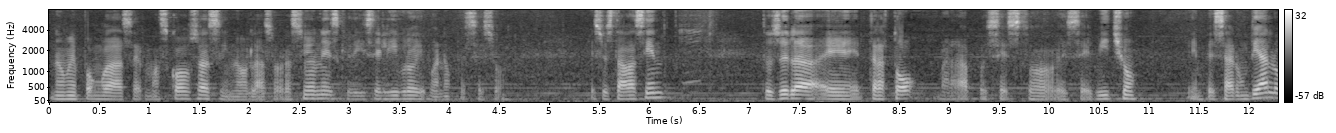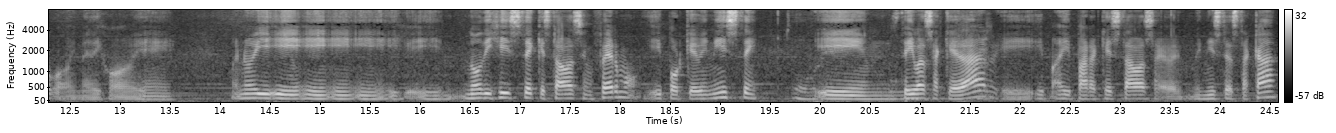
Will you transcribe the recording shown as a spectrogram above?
No me pongo a hacer más cosas, sino las oraciones que dice el libro y bueno, pues eso, eso estaba haciendo. Entonces la, eh, trató, ¿verdad? Pues esto, ese bicho, empezar un diálogo y me dijo, eh, bueno, y, y, no dijiste que estabas enfermo y por qué viniste y te ibas a quedar y, para qué estabas, eh, viniste hasta acá.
